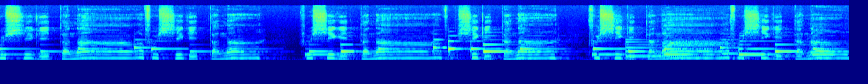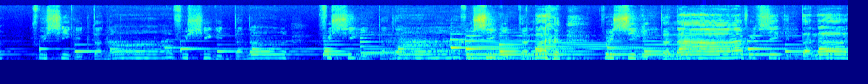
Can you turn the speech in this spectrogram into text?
不思議だな不思議だな不思議だな不思議だな不思議だな不思議だな不思議だな不思議だな不思議だな不思議だな不思議だな不思議だな不思議だな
